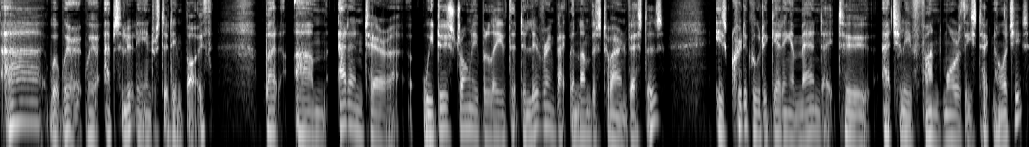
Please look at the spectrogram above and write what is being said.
Uh, well, we're, we're absolutely interested in both. But um, at Anterra, we do strongly believe that delivering back the numbers to our investors is critical to getting a mandate to actually fund more of these technologies.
